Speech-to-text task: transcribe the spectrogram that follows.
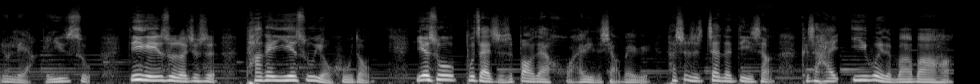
用两个因素。第一个因素呢，就是他跟耶稣有互动。耶稣不再只是抱在怀里的小 baby，他甚至站在地上，可是还依偎着妈妈哈，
